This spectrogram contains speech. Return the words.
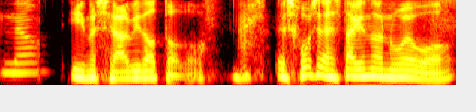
No. y no se le ha olvidado todo. Ay. Es como si la está viendo nuevo.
